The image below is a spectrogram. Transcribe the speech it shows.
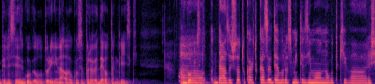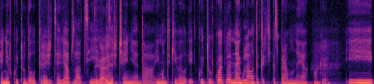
би ли се изгубило от оригинала, ако се преведе от английски? На български. да, защото, както казах, Дебора Смит е взимала много такива решения, в които да отреже цели абзаци, изречения. Да, има такива, които, което е най-голямата критика спрямо нея. Окей. И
